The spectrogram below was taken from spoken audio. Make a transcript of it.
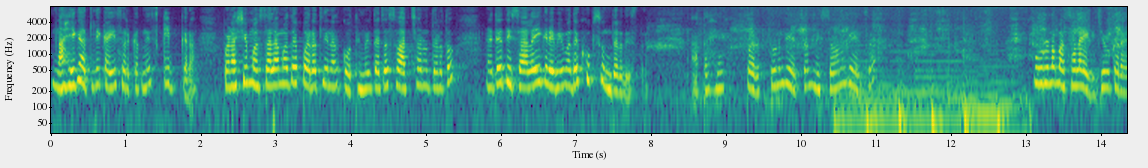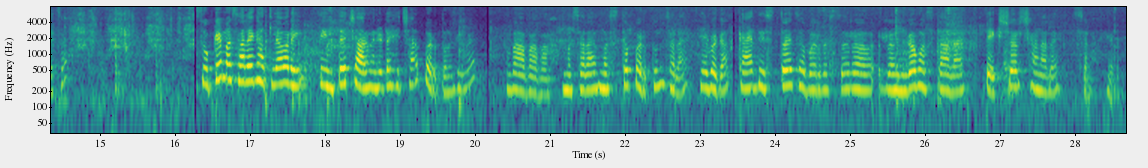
नाही घातली काहीच हरकत नाही स्किप करा. पण अशी मसाल्यामध्ये परतली ना कोथिंबीर त्याचा स्वाद छान उतरतो आणि ते दिसायलाही ग्रेव्हीमध्ये खूप सुंदर दिसतं. आता हे परतून घ्यायचं मिसळून घ्यायचं. पूर्ण मसाला एकजीव करायचा. सुके मसाले घातल्यावरही तीन ते चार मिनिटं हे छान परतून घेऊया. वा वा वा मसाला मस्त परतून झालाय. हे बघा काय दिसतोय जबरदस्त र रंग मस्त आला आहे टेक्स्चर छान आलाय. चला हे बघा.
